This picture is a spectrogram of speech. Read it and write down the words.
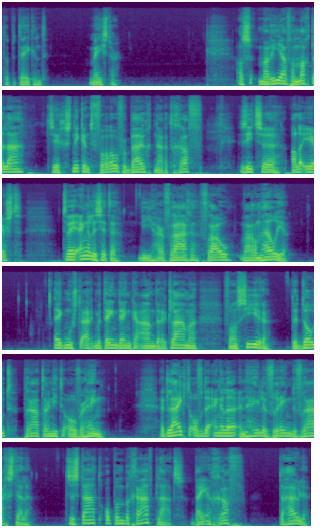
Dat betekent meester. Als Maria van Magdala zich snikkend voorover buigt naar het graf, ziet ze allereerst twee engelen zitten die haar vragen: Vrouw, waarom huil je? ik moest eigenlijk meteen denken aan de reclame van Sieren. De dood praat er niet overheen. Het lijkt of de engelen een hele vreemde vraag stellen. Ze staat op een begraafplaats, bij een graf, te huilen.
